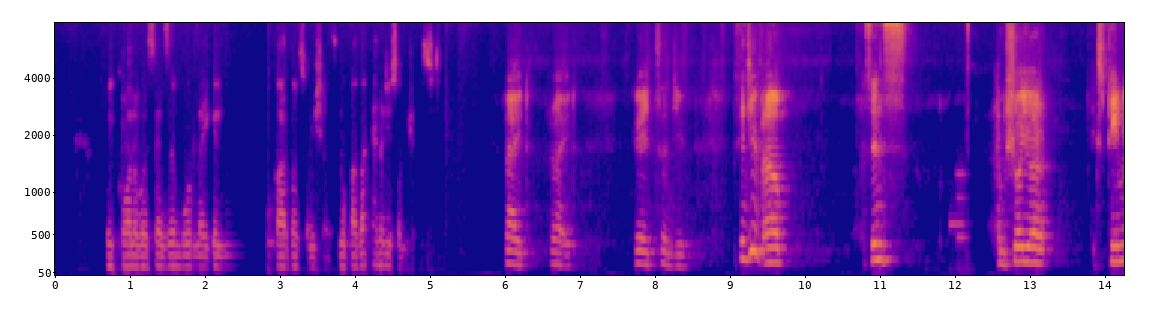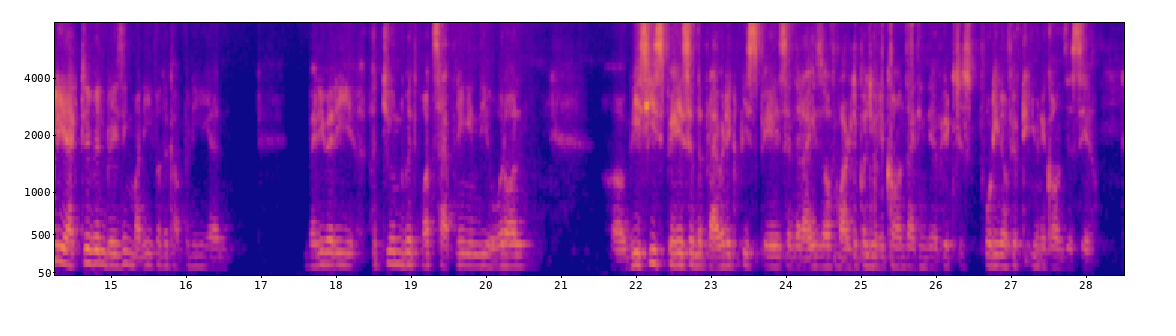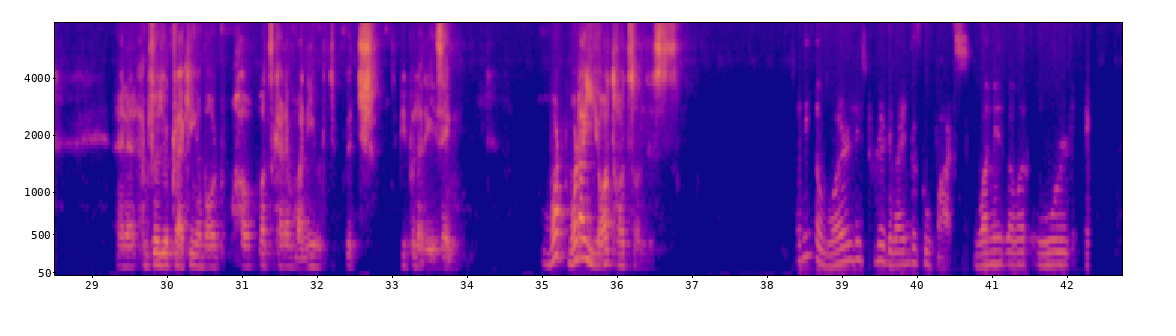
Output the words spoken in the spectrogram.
We call ourselves a more like a low carbon solutions, low carbon energy solutions. Right, right. Great, Sanjeev. Sanjeev, uh, since I'm sure you are extremely active in raising money for the company and very, very attuned with what's happening in the overall uh, VC space and the private equity space and the rise of multiple unicorns. I think they have hit just 14 or 15 unicorns this year. And I'm sure you're tracking about how what's kind of money which, which people are raising. What what are your thoughts on this? I think the world is today divided into two parts. One is our old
